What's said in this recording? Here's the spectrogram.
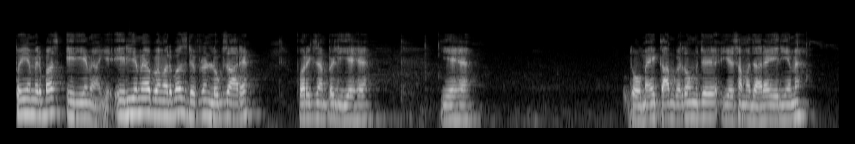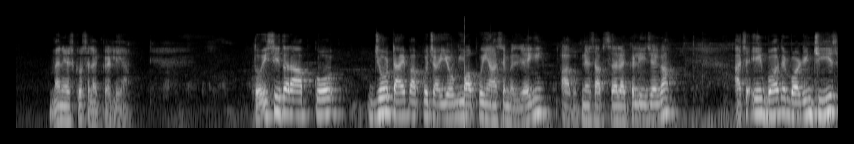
तो ये मेरे पास एरिया में आ गया। एरिया में अब हमारे पास डिफरेंट लुक्स आ रहे हैं। फॉर एग्ज़ाम्पल ये है ये है। तो मैं एक काम करता हूँ, मुझे ये समझ आ रहा है एरिया में। मैंने इसको सेलेक्ट कर लिया। तो इसी तरह आपको जो टाइप आपको चाहिए होगी, वो आपको यहाँ से मिल जाएगी। आप अपने हिसाब से सेलेक्ट कर लीजिएगा। अच्छा एक बहुत इंपॉर्टेंट चीज़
